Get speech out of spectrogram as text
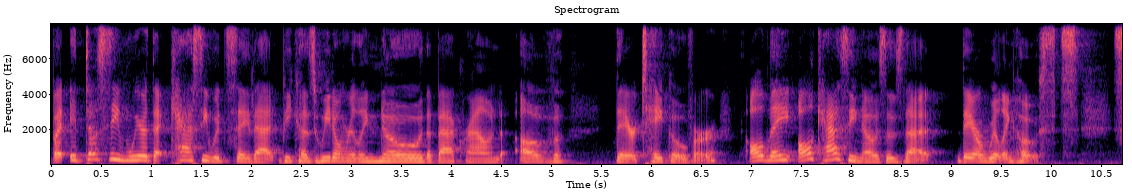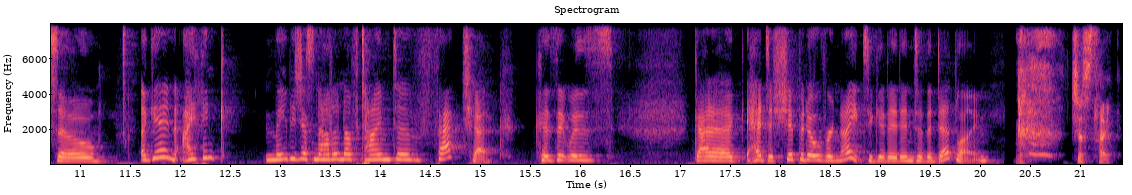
but it does seem weird that Cassie would say that because we don't really know the background of their takeover. All they all Cassie knows is that they are willing hosts. So again, I think maybe just not enough time to fact check because it was gotta had to ship it overnight to get it into the deadline. Just like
